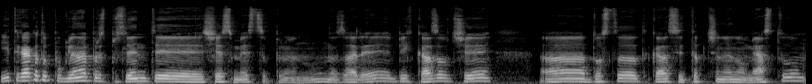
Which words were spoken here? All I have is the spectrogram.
И така като погледна през последните 6 месеца, примерно, на Заре, бих казал, че а, доста така си тъпче на едно място,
